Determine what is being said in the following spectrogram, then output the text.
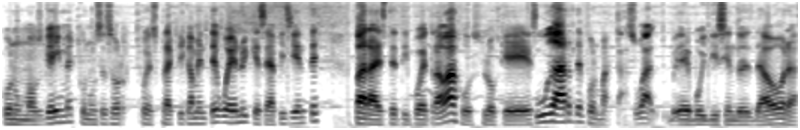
con un mouse gamer un sensor pues prácticamente bueno y que sea eficiente para este tipo de trabajos, lo que es jugar de forma casual, eh, voy diciendo desde ahora,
